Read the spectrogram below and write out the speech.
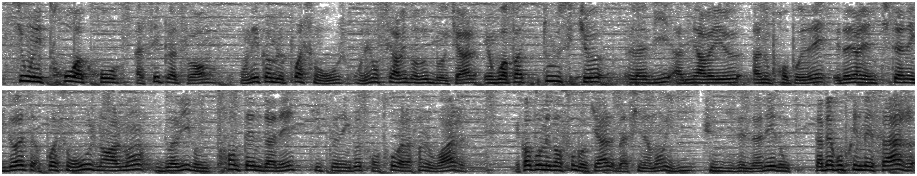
si on est trop accro à ces plateformes, on est comme le poisson rouge, on est enfermé dans notre bocal et on voit pas tout ce que la vie a de merveilleux à nous proposer. Et d'ailleurs, il y a une petite anecdote, un poisson rouge, normalement, il doit vivre une trentaine d'années, petite anecdote qu'on trouve à la fin de l'ouvrage. Et quand on met dans son bocal, bah finalement, il vit qu'une dizaine d'années. Donc, t'as bien compris le message.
